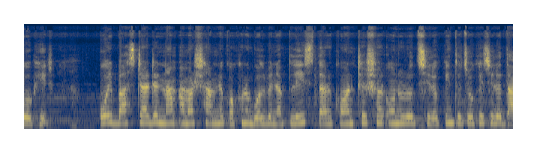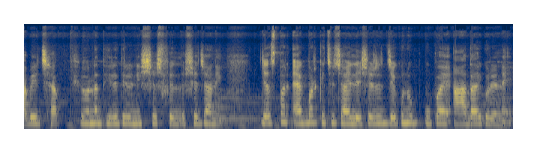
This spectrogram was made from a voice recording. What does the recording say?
গভীর। ওই বাস্টার্ডের নাম আমার সামনে কখনো বলবে না প্লিজ তার কণ্ঠস্বর অনুরোধ ছিল, কিন্তু চোখে ছিল দাবির ছাপ। ফিওনা ধীরে ধীরে নিঃশ্বাস ফেলল, সে জানে। জাসপার একবার কিছু চাইলে সেটা যে কোনো উপায়ে আদায় করে নেয়।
